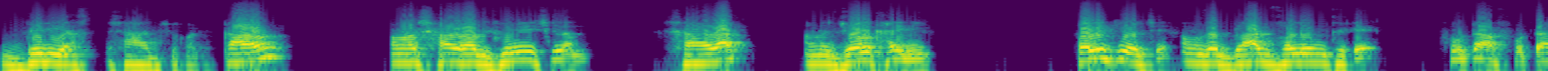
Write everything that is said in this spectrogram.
বেরিয়ে আসতে সাহায্য করে। কারণ আমরা সারা রাত ঘুমিয়েছিলাম সারা রাত আমরা জল খাইনি। ফলে কি হচ্ছে আমাদের ব্লাড ভলিউম থেকে ফোটা ফোটা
